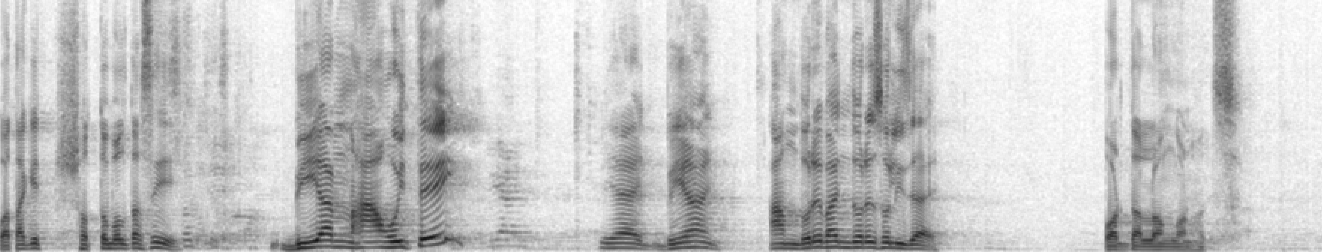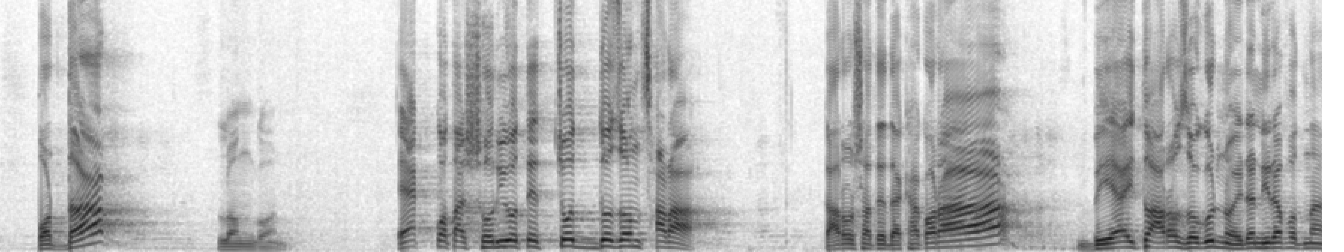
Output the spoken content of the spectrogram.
কথা কি সত্য বলতাছি? বিয়া না হইতেই বেআইন আন্দরে বাইন ধরে চলি যায়। পর্দার লঙ্ঘন হচ্ছে। পর্দার লঙ্ঘন। এক কথা শরীয়তে চোদ্দ জন ছাড়া কারও সাথে দেখা করা, বেআই তো আরও জঘন্য, এটা নিরাপদ না।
